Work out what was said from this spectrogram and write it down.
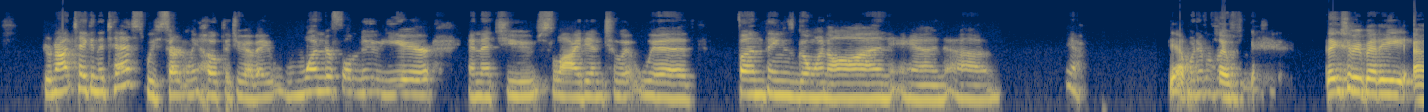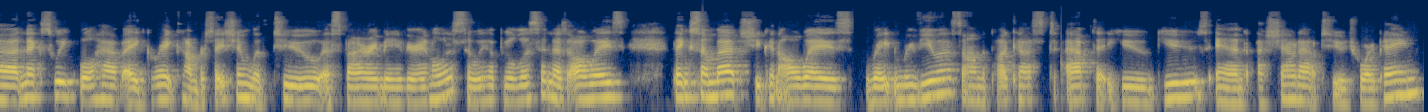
If you're not taking the test, we certainly hope that you have a wonderful new year and that you slide into it with fun things going on and um, yeah. Yeah, whatever. So, thanks, everybody. Uh, next week, we'll have a great conversation with two aspiring behavior analysts. So, we hope you'll listen. As always, thanks so much. You can always rate and review us on the podcast app that you use. And a shout out to Troy Payne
